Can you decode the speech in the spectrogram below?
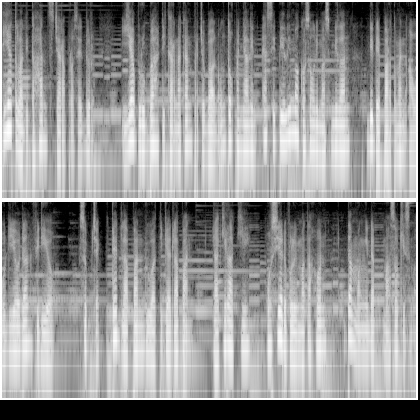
ia telah ditahan secara prosedur. Ia berubah dikarenakan percobaan untuk menyalin SCP-5059 di Departemen Audio dan Video. Subjek D8238, laki-laki, usia 25 tahun, dan mengidap masokisme.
